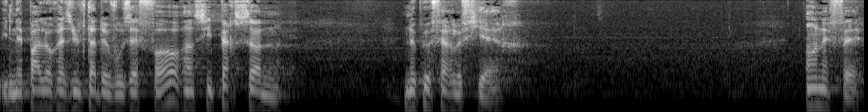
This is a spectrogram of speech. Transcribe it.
Il n'est pas le résultat de vos efforts, ainsi personne ne peut faire le fier. En effet,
